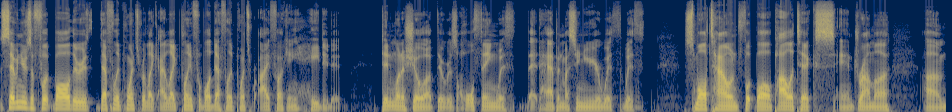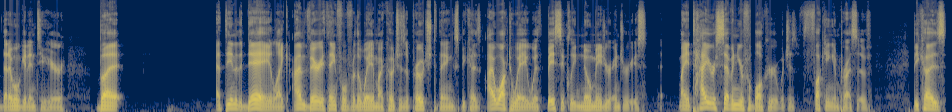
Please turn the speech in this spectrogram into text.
seven years of football, there's definitely points where like I liked playing football. Definitely points where I fucking hated it. Didn't want to show up. There was a whole thing with that happened my senior year with with small town football politics and drama um, that I won't get into here. But at the end of the day, like I'm very thankful for the way my coaches approached things because I walked away with basically no major injuries my entire seven year football career, which is fucking impressive. Because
